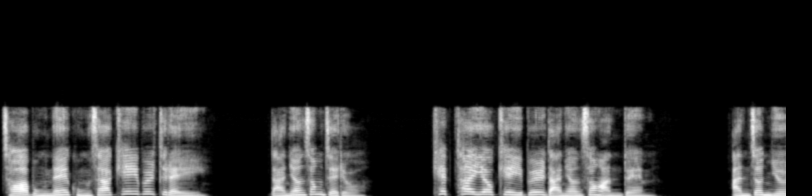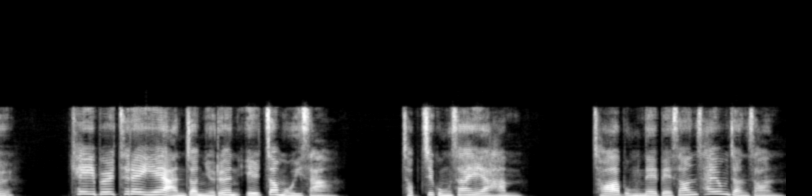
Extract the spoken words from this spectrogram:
저압 옥내 공사 케이블 트레이. 난연성 재료. 캡타이어 케이블 난연성 안됨. 안전율. 케이블 트레이의 안전율은 1.5 이상. 접지 공사해야 함. 저압 옥내 배선 사용 전선.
